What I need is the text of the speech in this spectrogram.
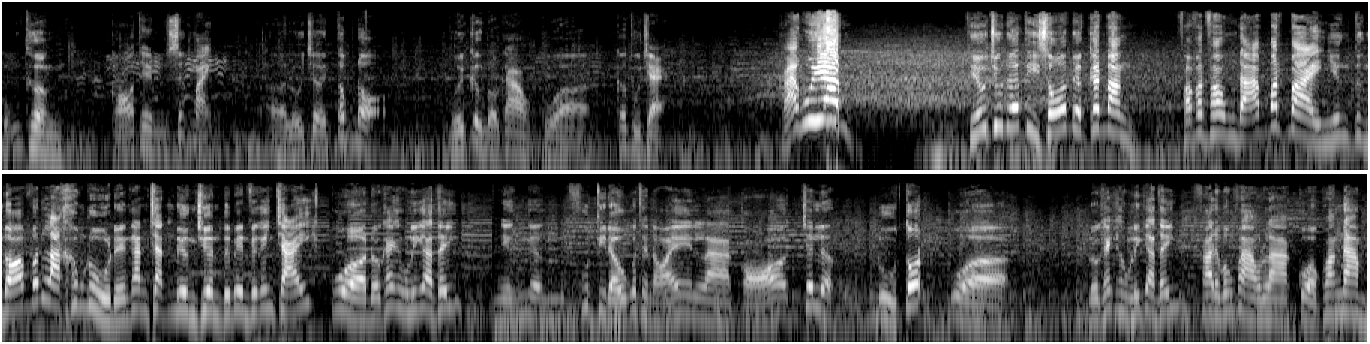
cũng thường có thêm sức mạnh ở lối chơi tốc độ với cường độ cao của cầu thủ trẻ khá nguy hiểm thiếu chút nữa tỷ số được cân bằng Phạm Văn Phong đã bắt bài nhưng từng đó vẫn là không đủ để ngăn chặn đường truyền từ bên phía cánh trái của đội khách Hồng Lĩnh Hà Tĩnh. Những ừ, phút thi đấu có thể nói là có chất lượng đủ tốt của đội khách Hồng Lĩnh Hà Tĩnh. Pha được bóng vào là của Quang Nam.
